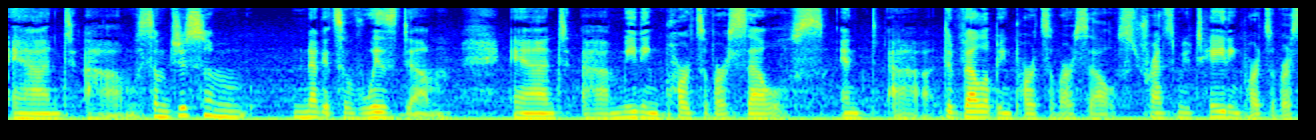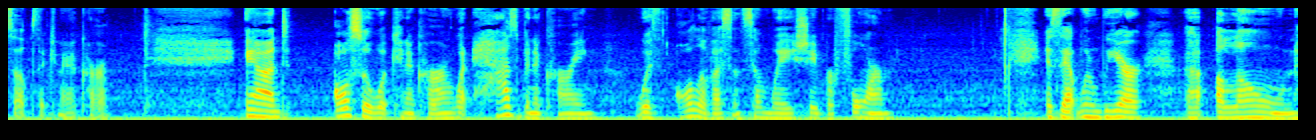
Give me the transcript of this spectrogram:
and um, some just some nuggets of wisdom and uh, meeting parts of ourselves and uh, developing parts of ourselves, transmutating parts of ourselves that can occur. And also, what can occur and what has been occurring with all of us in some way, shape, or form is that when we are uh, alone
